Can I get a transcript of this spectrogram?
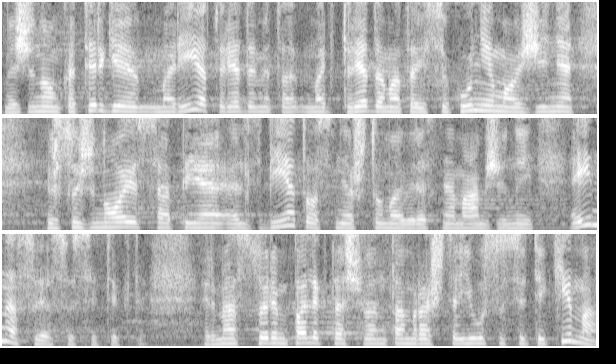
Mes žinom, kad irgi Marija, turėdama tą įsikūnymo žinę, ir sužinojusi apie Elsbietos neštumą vyresniam amžinai, eina su ja susitikti. Ir mes turim paliktą šventam rašte jų susitikimą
